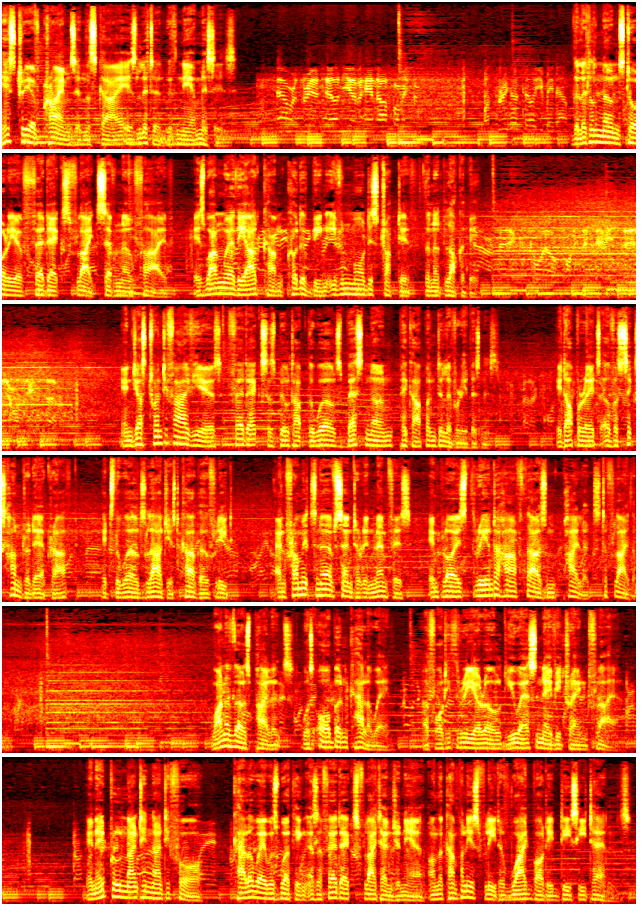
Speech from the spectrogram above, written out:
history of crimes in the sky is littered with near misses. The little-known story of FedEx Flight 705 is one where the outcome could have been even more destructive than at Lockerbie. In just 25 years, FedEx has built up the world's best-known pickup and delivery business. It operates over 600 aircraft, it's the world's largest cargo fleet, and from its nerve center in Memphis, employs 3,500 pilots to fly them. One of those pilots was Auburn Calloway, a 43-year-old U.S. Navy-trained flyer. In April 1994, Calloway was working as a FedEx flight engineer on the company's fleet of wide-bodied DC-10s.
